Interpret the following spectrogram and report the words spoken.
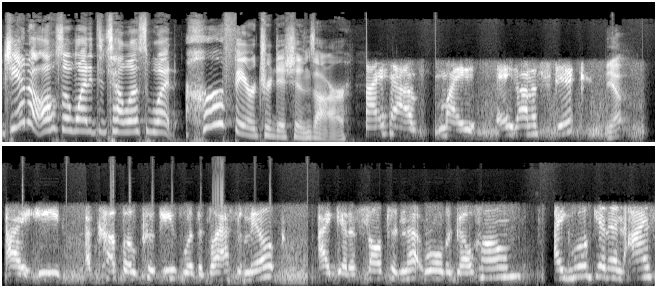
Jana also wanted to tell us what her fair traditions are. I have my egg on a stick. Yep. I eat a cup of cookies with a glass of milk. I get a salted nut roll to go home. I will get an ice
